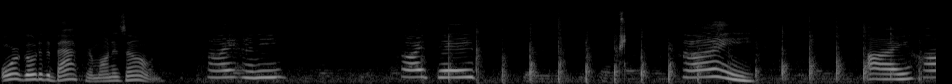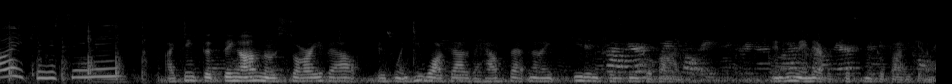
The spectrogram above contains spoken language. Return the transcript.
or go to the bathroom on his own. Hi, honey. Hi, babe. Hi. Hi. Hi. Can you see me? I think the thing I'm most sorry about is when he walked out of the house that night, he didn't kiss me goodbye. And he may never kiss me goodbye again.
